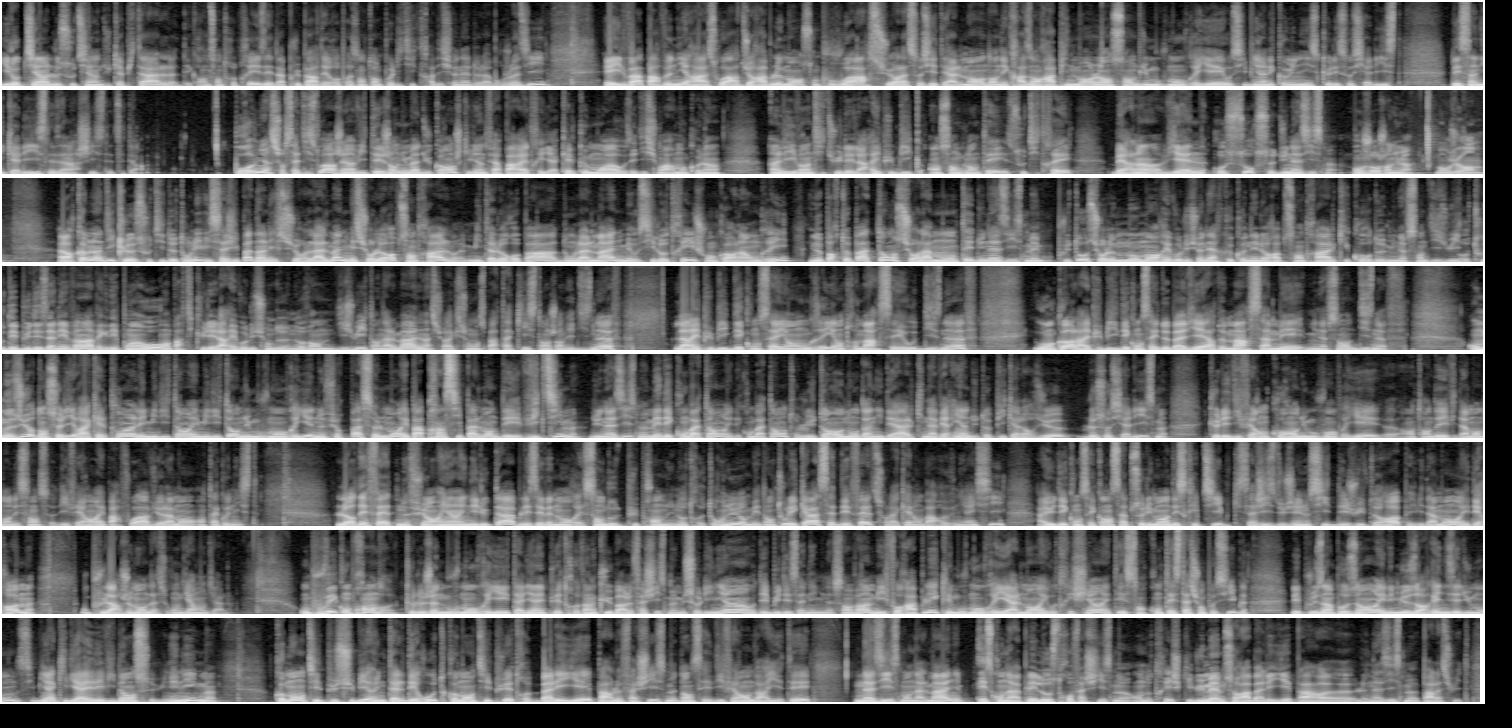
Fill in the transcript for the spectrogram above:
Il obtient le soutien du capital, des grandes entreprises et de la plupart des représentants politiques traditionnels de la bourgeoisie, et il va parvenir à asseoir durablement son pouvoir sur la société allemande en écrasant rapidement l'ensemble du mouvement ouvrier, aussi bien les communistes que les socialistes, les syndicalistes, les anarchistes, etc. Pour revenir sur cette histoire, j'ai invité Jean-Numa Ducange, qui vient de faire paraître il y a quelques mois aux éditions Armand Collin un livre intitulé La République ensanglantée, sous-titré Berlin, Vienne, aux sources du nazisme. Bonjour Jean-Numa. Bonjour. Alors, comme l'indique le sous-titre de ton livre, il ne s'agit pas d'un livre sur l'Allemagne, mais sur l'Europe centrale, Mittel Europa, dont l'Allemagne, mais aussi l'Autriche ou encore la Hongrie. Il ne porte pas tant sur la montée du nazisme, mais plutôt sur le moment révolutionnaire que connaît l'Europe centrale, qui court de 1918 au tout début des années 20, avec des points hauts, en particulier la révolution de novembre 18 en Allemagne, l'insurrection spartakiste en janvier 19 la République des Conseils en Hongrie entre mars et août 19, ou encore la République des Conseils de Bavière de mars à mai 1919. On mesure dans ce livre à quel point les militants et militantes du mouvement ouvrier ne furent pas seulement et pas principalement des victimes du nazisme, mais des combattants et des combattantes luttant au nom d'un idéal qui n'avait rien d'utopique à leurs yeux, le socialisme, que les différents courants du mouvement ouvrier euh, entendaient évidemment dans des sens différents et parfois violemment antagonistes. Leur défaite ne fut en rien inéluctable, les événements auraient sans doute pu prendre une autre tournure, mais dans tous les cas, cette défaite, sur laquelle on va revenir ici, a eu des conséquences absolument indescriptibles, qu'il s'agisse du génocide des Juifs d'Europe, évidemment, et des Roms, ou plus largement de la Seconde Guerre mondiale. On pouvait comprendre que le jeune mouvement ouvrier italien ait pu être vaincu par le fascisme mussolinien au début des années 1920, mais il faut rappeler que les mouvements ouvriers allemands et autrichiens étaient sans contestation possible les plus imposants et les mieux organisés du monde, si bien qu'il y a à l'évidence une énigme Comment ont-ils pu subir une telle déroute? Comment ont-ils pu être balayés par le fascisme dans ses différentes variétés? Nazisme en Allemagne et ce qu'on a appelé l'austrofascisme en Autriche, qui lui-même sera balayé par euh, le nazisme par la suite.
